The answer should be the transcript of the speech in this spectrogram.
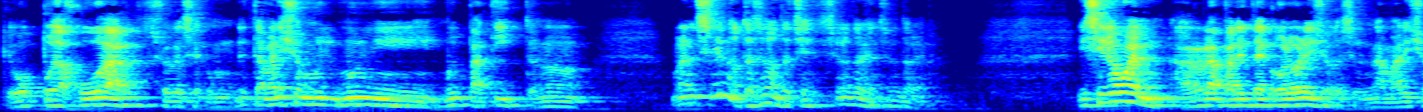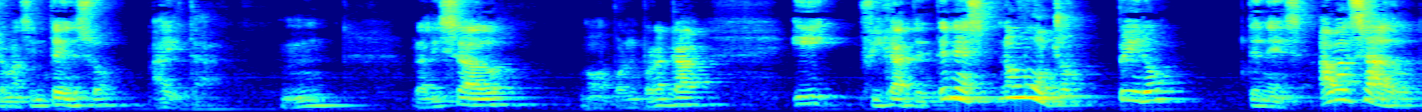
que vos puedas jugar, yo qué sé, con este amarillo es muy, muy, muy patito, ¿no? Bueno, se nota, se nota, che, se nota bien, se nota bien. Y si no, bueno, agarrar la paleta de colores, yo qué sé, un amarillo más intenso, ahí está. Realizado, vamos a poner por acá. Y fíjate, tenés, no mucho, pero tenés avanzado,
